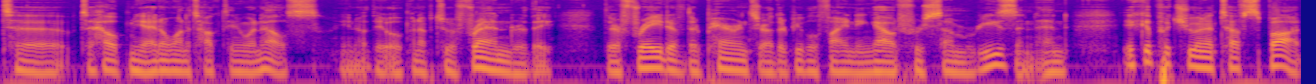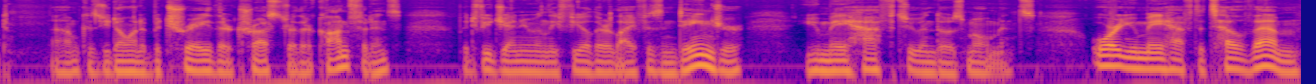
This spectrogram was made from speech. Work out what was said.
to to help me. I don't want to talk to anyone else. You know, they open up to a friend or they they're afraid of their parents or other people finding out for some reason, and it could put you in a tough spot because um, you don't want to betray their trust or their confidence. But if you genuinely feel their life is in danger, you may have to in those moments, or you may have to tell them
